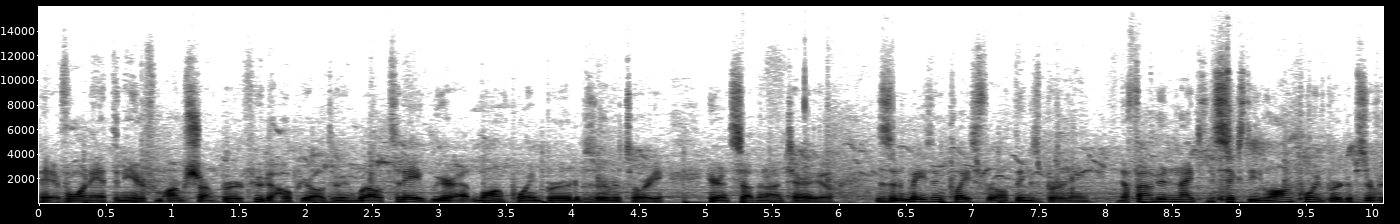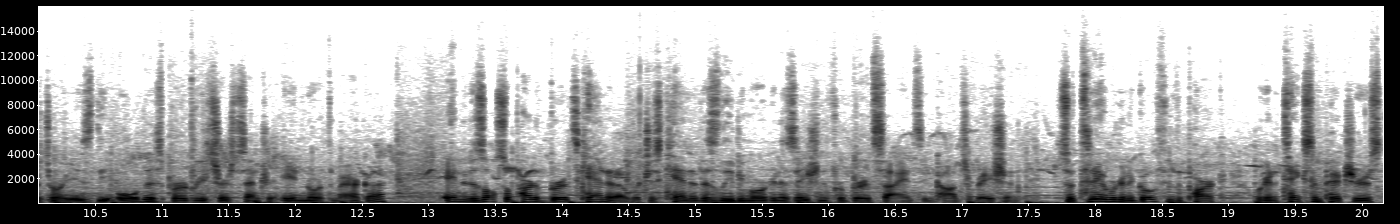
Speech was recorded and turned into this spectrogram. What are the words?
Hey everyone, Anthony here from Armstrong Bird Food. I hope you're all doing well. Today we are at Long Point Bird Observatory here in Southern Ontario. This is an amazing place for all things birding. Now founded in 1960, Long Point Bird Observatory is the oldest bird research center in North America, and it is also part of Birds Canada, which is Canada's leading organization for bird science and conservation. So today we're gonna go through the park, we're gonna take some pictures,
